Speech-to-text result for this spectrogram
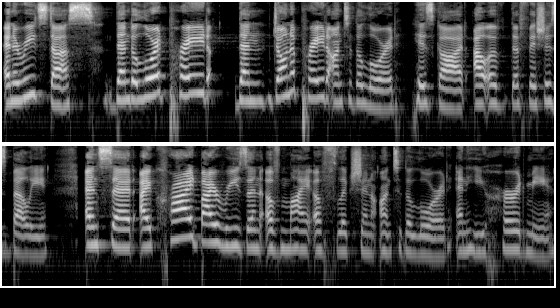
And it reads thus Then the Lord prayed, then Jonah prayed unto the Lord his God out of the fish's belly and said, I cried by reason of my affliction unto the Lord, and he heard me.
